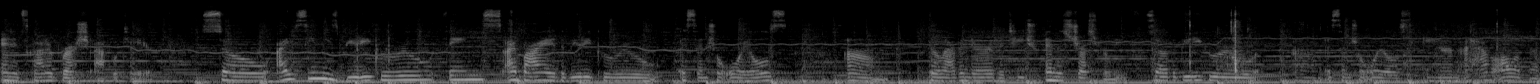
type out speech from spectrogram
and it's got a brush applicator. So I've seen these Beauty Guru things. I buy the Beauty Guru essential oils um, the lavender, the tea tree, and the stress relief. So the Beauty Guru um, essential oils, and I have all of them.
